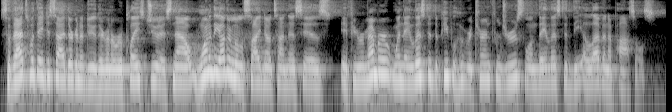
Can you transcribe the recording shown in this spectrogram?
So that's what they decide they're going to do. They're going to replace Judas. Now, one of the other little side notes on this is if you remember when they listed the people who returned from Jerusalem, they listed the 11 apostles.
